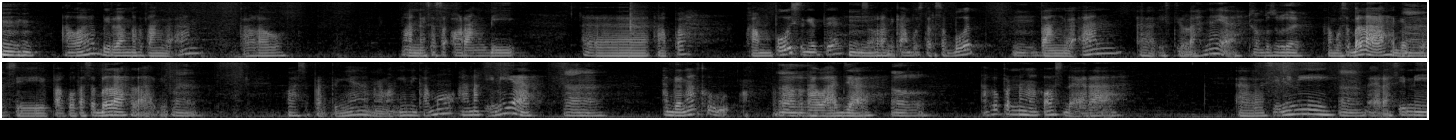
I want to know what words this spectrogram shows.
Awalnya bilang tetanggaan kalau mana seseorang di eh, apa kampus gitu ya Hmm. seseorang di kampus tersebut Hmm. tetanggaan eh, istilahnya ya Kampus sebelah. kampus sebelah gitu Hmm. si fakultas sebelah lah gitu Nah. wah sepertinya memang ini kamu anak ini ya Nah. agak ngaku Hmm. ketawa aja Oh. aku pernah ngekos daerah eh, sini nih Hmm. daerah sini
